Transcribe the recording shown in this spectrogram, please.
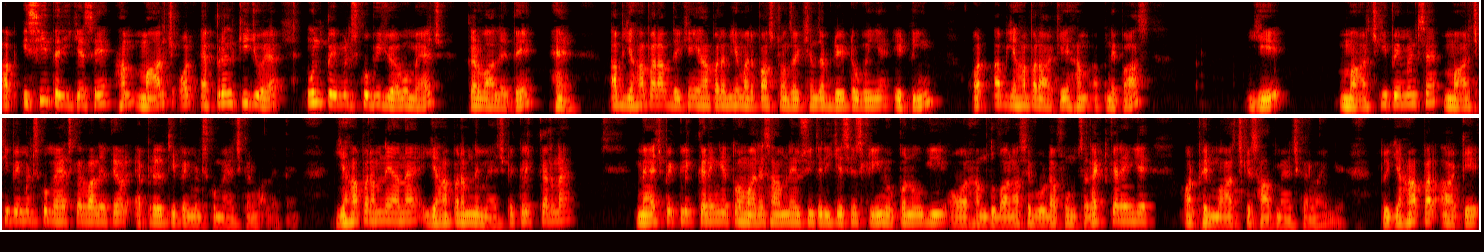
अब इसी तरीके से हम मार्च और अप्रैल की जो है, उन पेमेंट्स को भी जो है वो मैच करवा लेते हैं। अब यहाँ पर आप देखें, यहाँ पर अभी हमारे पास ट्रांजेक्शन अपडेट हो गई हैं एटीन और अब यहाँ पर आके हम अपने पास ये मार्च की पेमेंट्स है। मार्च की पेमेंट्स को मैच करवा लेते हैं और अप्रैल की पेमेंट्स को मैच करवा लेते हैं। यहाँ पर हमने आना है, यहाँ पर हमने मैच पे क्लिक करना है। मैच पे क्लिक करेंगे तो हमारे सामने उसी तरीके से स्क्रीन ओपन होगी और हम दोबारा से वोडाफोन सेलेक्ट करेंगे और फिर मार्च के साथ मैच करवाएँगे। तो यहाँ पर आके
